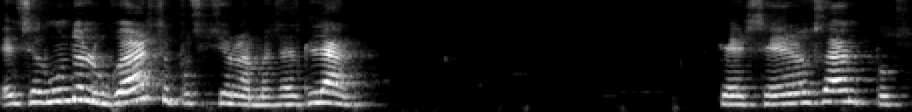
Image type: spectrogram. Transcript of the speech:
En segundo lugar se posiciona Mazatlán. Tercero Santos.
